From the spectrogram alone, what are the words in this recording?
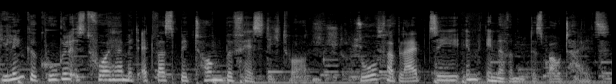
Die linke Kugel ist vorher mit etwas Beton befestigt worden. So verbleibt sie im Inneren des Bauteils.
